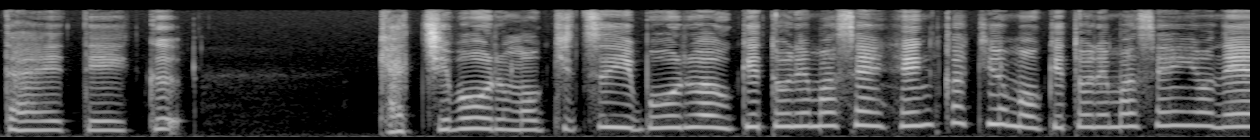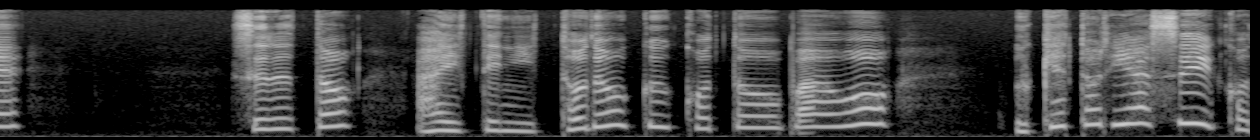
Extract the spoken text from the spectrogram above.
伝えていく。キャッチボールもきついボールは受け取れません。変化球も受け取れませんよね。すると相手に届く言葉を受け取りやすい言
